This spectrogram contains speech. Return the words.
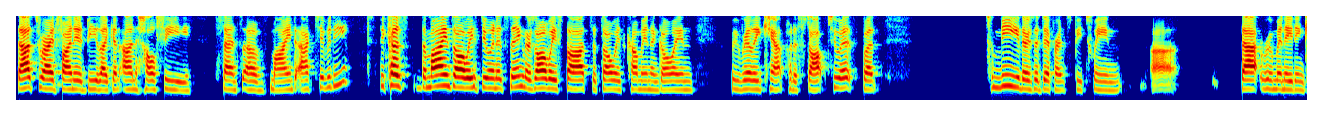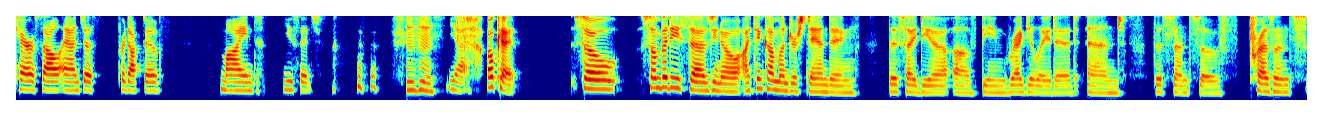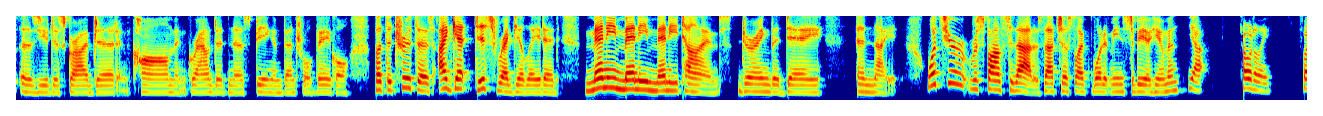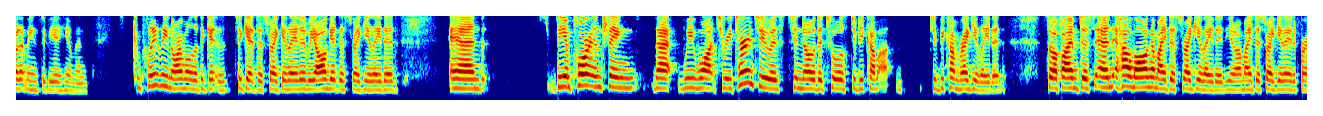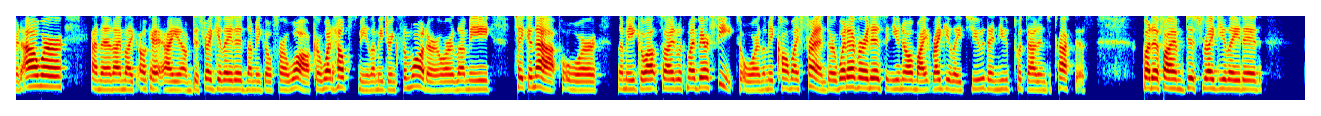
that's where i'd find it would be like an unhealthy sense of mind activity because the mind's always doing its thing there's always thoughts it's always coming and going we really can't put a stop to it. But to me, there's a difference between uh, that ruminating carousel and just productive mind usage. mm-hmm. Yeah. Okay. So somebody says, you know, I think I'm understanding this idea of being regulated and the sense of presence as you described it and calm and groundedness being in ventral vagal but the truth is i get dysregulated many many many times during the day and night what's your response to that is that just like what it means to be a human yeah totally it's what it means to be a human. It's completely normal to get to get dysregulated. We all get dysregulated. And the important thing that we want to return to is to know the tools to become to become regulated. So if I'm dis and how long am I dysregulated? You know, am I dysregulated for an hour? And then I'm like, okay, I am dysregulated. Let me go for a walk. Or what helps me? Let me drink some water. Or let me take a nap. Or let me go outside with my bare feet. Or let me call my friend. Or whatever it is that you know might regulate you, then you put that into practice. But if I'm dysregulated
